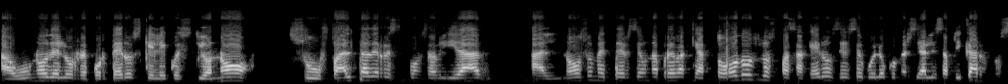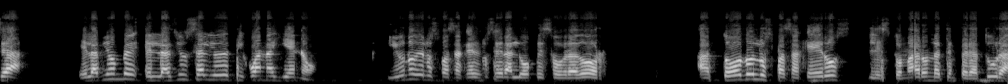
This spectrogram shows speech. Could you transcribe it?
a uno de los reporteros que le cuestionó su falta de responsabilidad al no someterse a una prueba que a todos los pasajeros de ese vuelo comercial les aplicaron. O sea, el avión, el avión salió de Tijuana lleno y uno de los pasajeros era López Obrador. A todos los pasajeros les tomaron la temperatura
